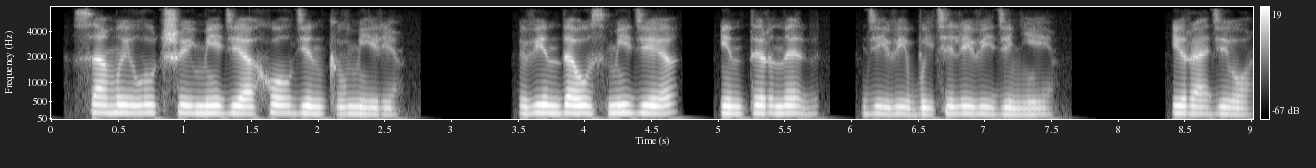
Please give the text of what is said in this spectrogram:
– самый лучший медиахолдинг в мире. Windows Media, интернет, DVB телевидение и радио.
